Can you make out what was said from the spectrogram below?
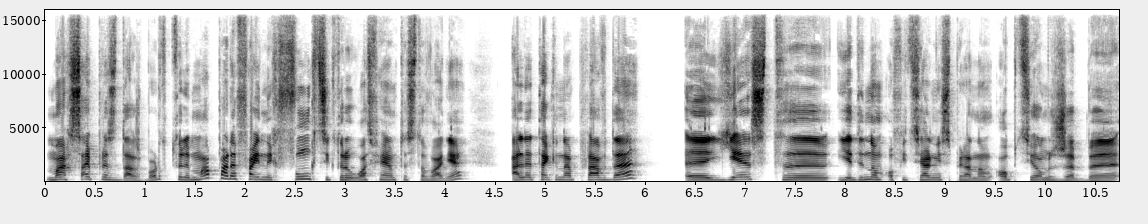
ma Cypress Dashboard, który ma parę fajnych funkcji, które ułatwiają testowanie, ale tak naprawdę jest jedyną oficjalnie wspieraną opcją, żeby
